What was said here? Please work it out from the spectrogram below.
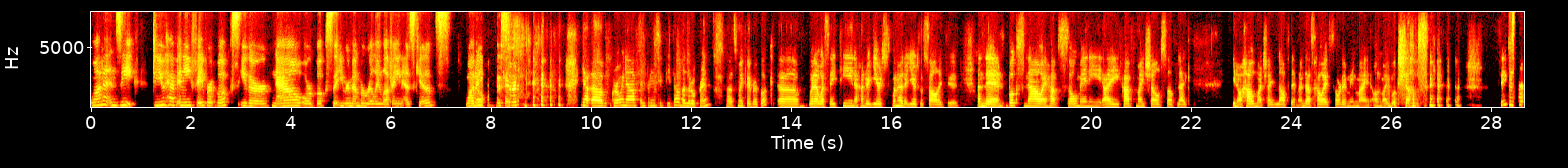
Juana and Zeke, do you have any favorite books, either now or books that you remember really loving as kids? Juana, you get started? yeah, uh, growing up, El Principito, The Little Prince, that's my favorite book. Um, when I was 18, 100 years, 100 years of solitude. And then books now, I have so many. I have my shelves of like, you know, how much I love them. And that's how I sort them in my, on my bookshelves. See? Does that,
